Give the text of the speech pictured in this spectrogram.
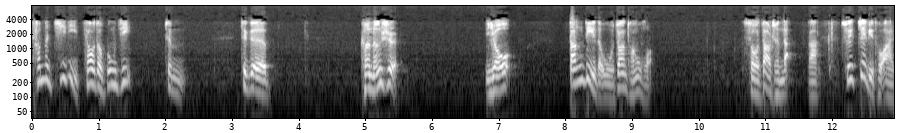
他们基地遭到攻击，这。这个可能是由当地的武装团伙所造成的啊，所以这里头啊，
